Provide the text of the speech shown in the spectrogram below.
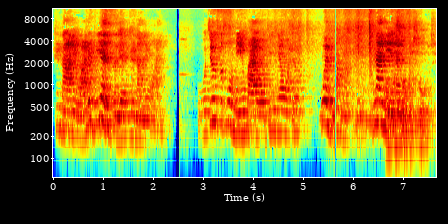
去哪里玩？就不认识人去哪里玩？我就是不明白，我今天我就问你，你那你呢？我不去，我不去。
